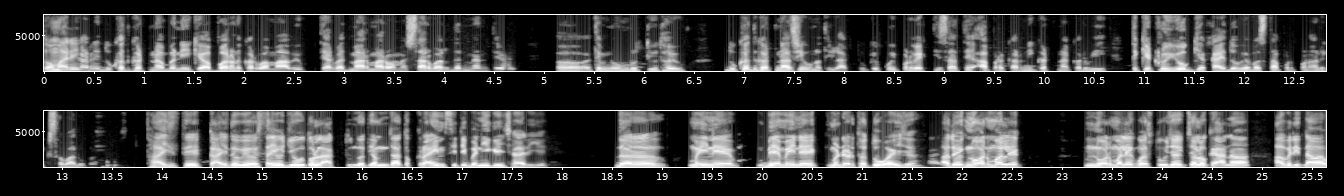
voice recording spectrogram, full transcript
તો અમારી દુઃખદ ઘટના બની કે અપહરણ કરવામાં આવ્યું ત્યારબાદ માર મારવામાં સારવાર દરમિયાન તે તેમનું મૃત્યુ થયું. દુઃખદ ઘટના છે એવું નથી લાગતું કે કોઈ પણ વ્યક્તિ સાથે આ પ્રકારની ઘટના કરવી તે કેટલું યોગ્ય કાયદો વ્યવસ્થા પર પણ અનેક સવાલ ઊભા થાય. છે તે. કાયદો વ્યવસ્થા એવું જેવું તો લાગતું નથી. અમદાવાદ તો ક્રાઇમ સિટી બની ગઈ છે આ દર મહિને, બે મહિને એક મર્ડર થતું હોય છે. આ તો એક નોર્મલ એક નોર્મલ એક વસ્તુ છે, ચલો કે આને આવી રીતના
